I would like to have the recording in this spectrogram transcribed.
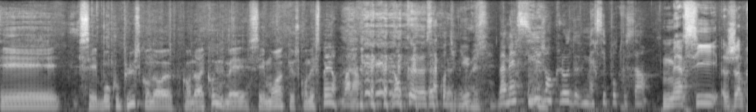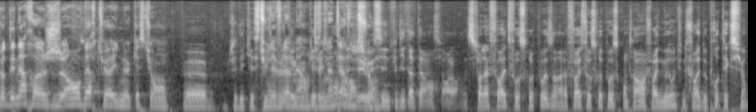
Et c'est beaucoup plus qu'on aurait, cru, mais c'est moins que ce qu'on espère. Voilà. Donc euh, ça continue. Bah, merci Jean-Claude, merci pour tout ça. Merci Jean-Claude Dénard. Euh, Jean-Aubert, tu as une question euh, J'ai des questions. Tu lèves la main, tu as une intervention. J'ai aussi une petite intervention. Alors, sur la forêt de Fausse Repose, la forêt de Fausse Repose, contrairement à la forêt de Meudon, est une forêt de protection.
